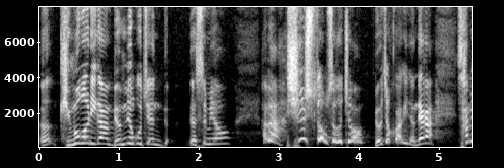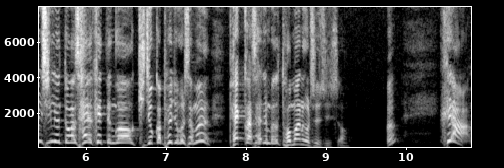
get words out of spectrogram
어? 귀머거리가 몇명 고쳤으며 아마 실수도 없어 그렇죠? 묘적과학이죠. 내가 30년 동안 사역했던 거 기적과 표적을 쓰면 백과사전보다 더 많은 걸 쓸 수 있어. 어? 그냥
